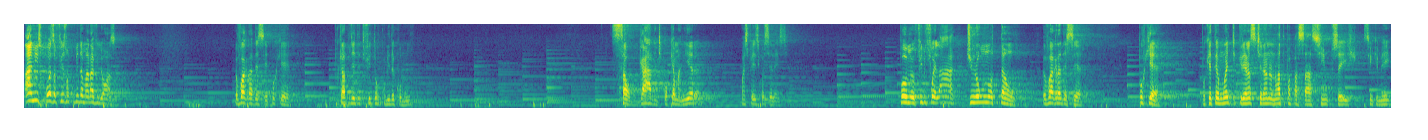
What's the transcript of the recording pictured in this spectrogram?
Ah, minha esposa fez uma comida maravilhosa. Eu vou agradecer, por quê? Porque ela podia ter feito uma comida comum. salgada de qualquer maneira, mas fez com excelência. Pô, meu filho foi lá, tirou um notão. Eu vou agradecer. Por quê? Porque tem um monte de criança tirando nota para passar, 5, 6, 5 e meio.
